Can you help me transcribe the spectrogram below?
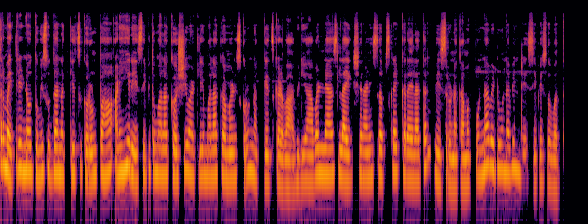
तर मैत्रिणींनो तुम्ही सुद्धा नक्कीच करून पहा आणि ही रेसिपी तुम्हाला कशी वाटली मला कमेंट्स करून नक्कीच कळवा. व्हिडिओ आवडल्यास लाईक शेअर आणि सबस्क्राईब करायला तर विसरू नका. मग पुन्हा भेटू नवीन रेसिपीसोबत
